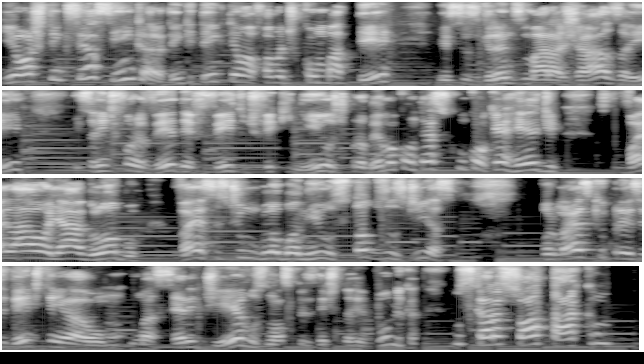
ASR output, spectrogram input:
e eu acho que tem que ser assim, cara, tem que, tem que ter uma forma de combater esses grandes marajás aí, e se a gente for ver defeito de fake news, de problema, acontece com qualquer rede, vai lá olhar a Globo, vai assistir um Globo News todos os dias, por mais que o presidente tenha uma série de erros, nosso presidente da República, os caras só atacam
